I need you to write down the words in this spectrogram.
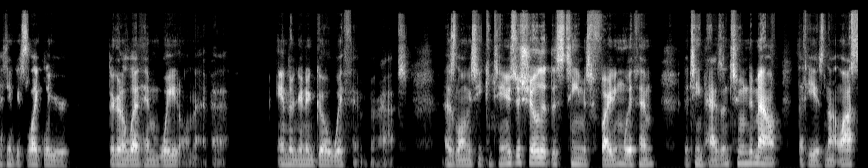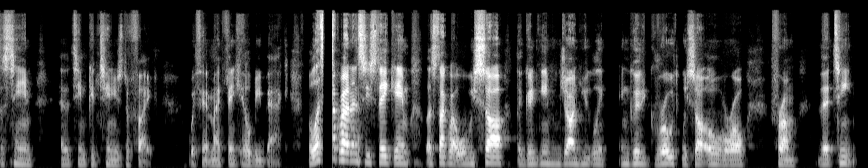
I think it's likelier they're going to let him wait on that path and they're going to go with him, perhaps. As long as he continues to show that this team is fighting with him, the team hasn't tuned him out, that he has not lost his team, and the team continues to fight with him. I think he'll be back. But let's talk about NC State game. Let's talk about what we saw, the good game from John Hugley, and good growth we saw overall from the team.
